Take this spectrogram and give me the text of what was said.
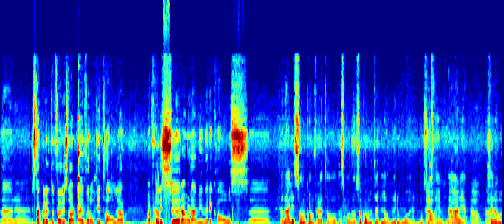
Er, eh, vi snakka litt før vi starta i forhold til Italia. I hvert fall i sør, hvor det er mye mer kaos. eh, Ja, Det er litt sånn å komme fra Italia til Spania, Også komme til et land med ro og orden og Ja, system. det er det. ja, det er Selv om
